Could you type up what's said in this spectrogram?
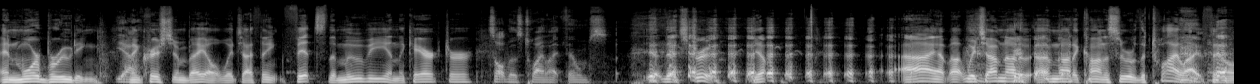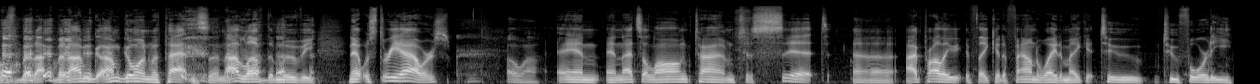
and more brooding Yeah. than Christian Bale, which I think fits the movie and the character. It's all those Twilight films. Yeah, that's true. yep. I am, uh, which I'm not. A, I'm not a connoisseur of the Twilight films, but I, but I'm I'm going with Pattinson. I love the movie. And it was three hours, Oh wow. and and that's a long time to sit. Uh, I probably, if they could have found a way to make it two two forty,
